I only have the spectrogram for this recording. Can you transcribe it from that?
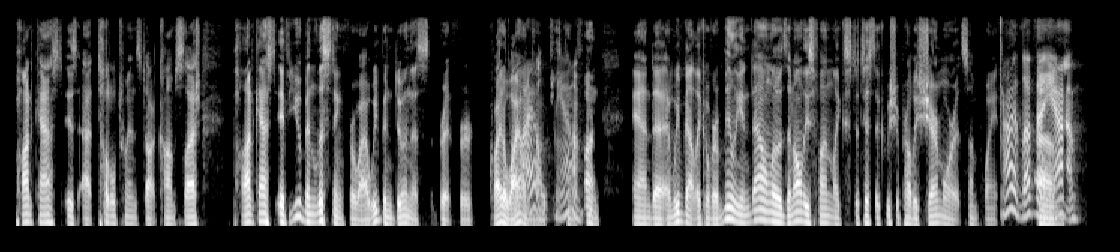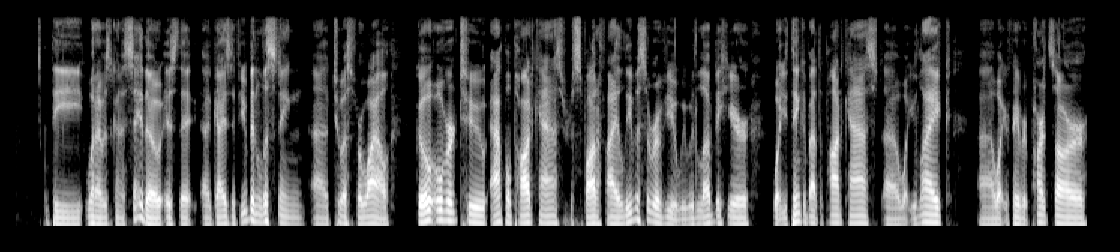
podcast is at TuttleTwins.com slash podcast. If you've been listening for a while, we've been doing this, Britt, for quite a while, a while now, which is yeah. kind of fun. And uh, and we've got like over a million downloads and all these fun like statistics. We should probably share more at some point. Oh, I'd love that. Um, yeah. The what I was going to say though is that uh, guys, if you've been listening uh, to us for a while, go over to Apple Podcasts or to Spotify. Leave us a review. We would love to hear what you think about the podcast, uh, what you like, uh, what your favorite parts are,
